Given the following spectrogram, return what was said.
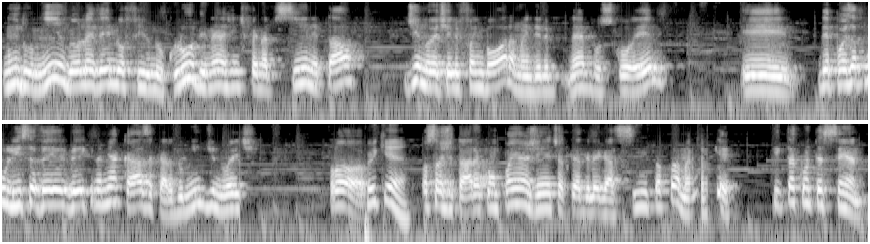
num domingo eu levei meu filho no clube, né? A gente foi na piscina e tal. De noite ele foi embora, a mãe dele né, buscou ele. E depois a polícia veio, veio aqui na minha casa, cara, domingo de noite. Falou, ó, Por quê? Ô Sagitário, acompanha a gente até a delegacia e. Falei, mas por quê? O que, que tá acontecendo?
